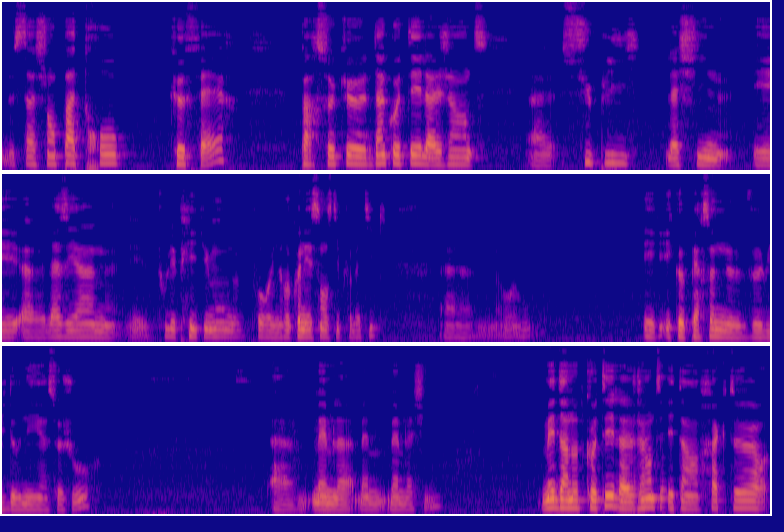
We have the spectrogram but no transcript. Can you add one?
ne sachant pas trop que faire, parce que d'un côté, la junte supplie la Chine et l'ASEAN et tous les pays du monde pour une reconnaissance diplomatique et, que personne ne veut lui donner à ce jour, même, la, même, même la Chine. Mais d'un autre côté, la junte est un facteur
